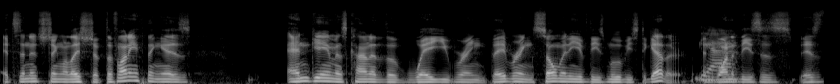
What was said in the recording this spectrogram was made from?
It's an interesting relationship. The funny thing is, Endgame is kind of the way you bring they bring so many of these movies together, and one of these is is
